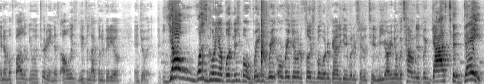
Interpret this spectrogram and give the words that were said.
and I'm gonna follow you on Twitter. And as always, leave a like on the video. Enjoy it. Yo, what's going on, y'all boys? Make sure you go rate great or rage over the flow, boy, with the ground to get it with the shadow to me. You already know what time it is, but guys, today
